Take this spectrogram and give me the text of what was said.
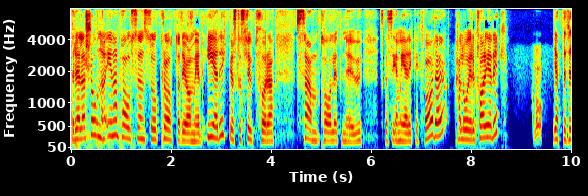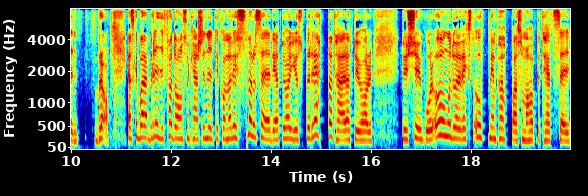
relationerna. Innan pausen så pratade jag med Erik. Jag ska slutföra samtalet nu. Ska se om Erik är kvar där. Hallå, är du kvar Erik? Hallå? Jättefint. Bra. Jag ska bara briefa de som kanske är nytillkomna lyssnare och säga det att du har just berättat här att du, har, du är 20 år ung och du har växt upp med en pappa som har betett sig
